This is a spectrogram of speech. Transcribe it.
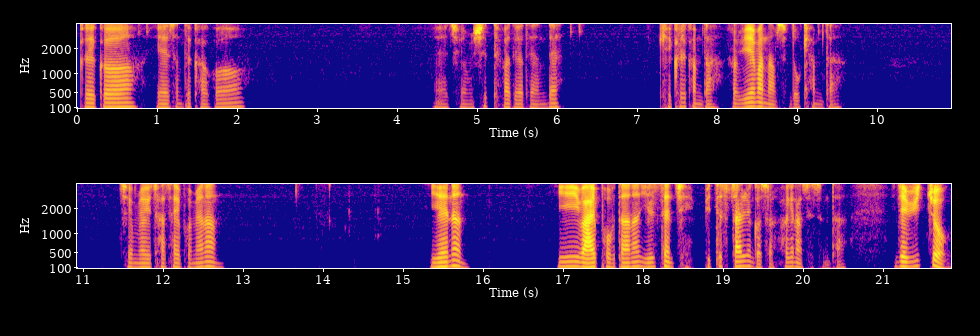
그리고 얘 선택하고 예, 지금 시트 바디가 되는데 이렇게 클릭합니다. 그럼 위에만 남습니다. 오케이 합니다. 지금 여기 자세히 보면은 얘는 이 와이퍼보다는 1cm 밑에서 잘린 것을 확인할 수 있습니다. 이제 위쪽,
